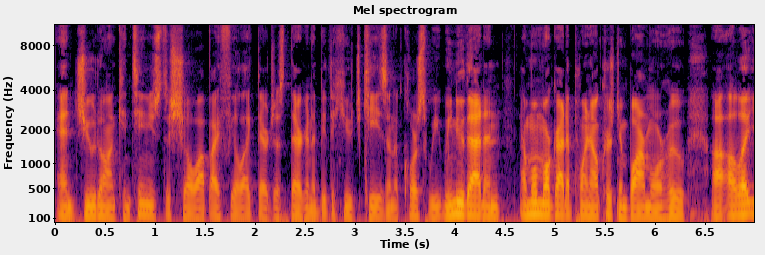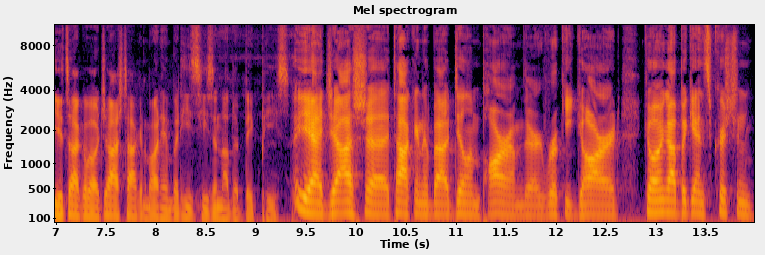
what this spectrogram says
and Judon continues to show up. I feel like they're just they're going to be the huge keys, and of course we, we knew that. And and one more guy to point out, Christian Barmore, who uh, I'll let you talk about. Josh talking about him, but he's he's another big piece. yeah josh uh, talking about dylan parham their rookie guard going up against christian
